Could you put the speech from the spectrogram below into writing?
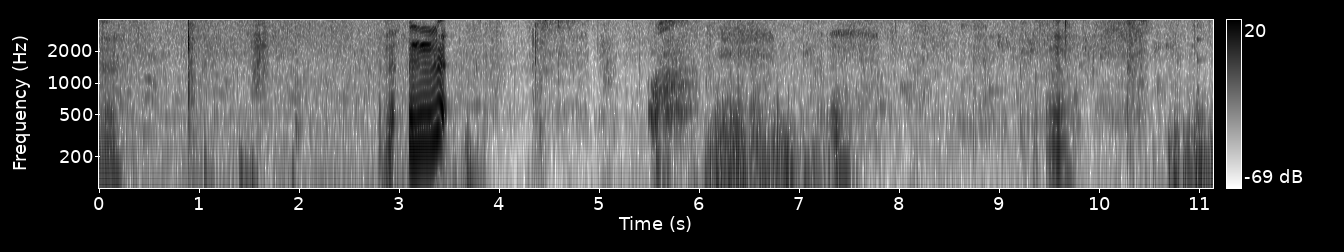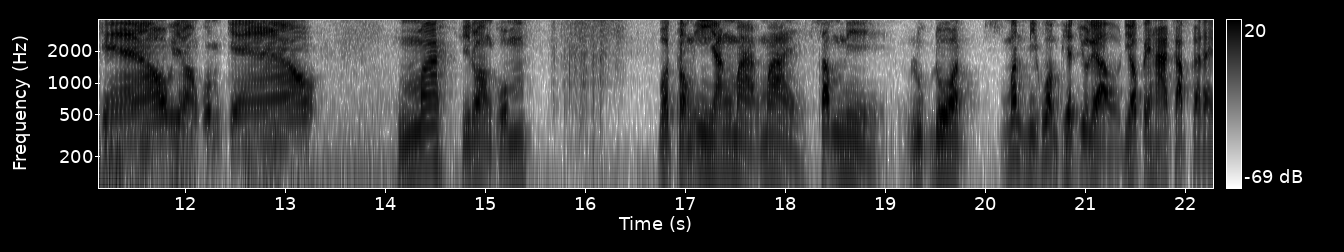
อืมเออโอ้อืมแก้วพี่น้องผมแก้วมาพี่น้องผมบ่ต้องอียังมากมายซ้ำนี่ ลูกโดดมันมีความเผ็ดอยู่แล้ว เดี๋ยวไปหากลับก็ได้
